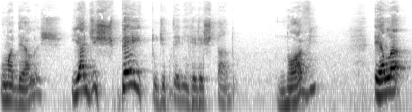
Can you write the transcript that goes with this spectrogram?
uma delas, e a despeito de terem registrado nove, ela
